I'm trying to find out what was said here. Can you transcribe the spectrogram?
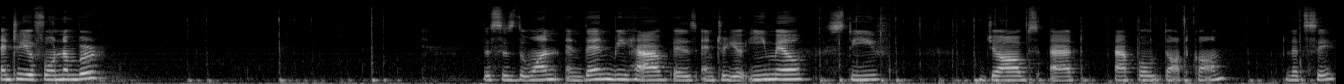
Enter your phone number this is the one and then we have is enter your email steve jobs at apple.com let's say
